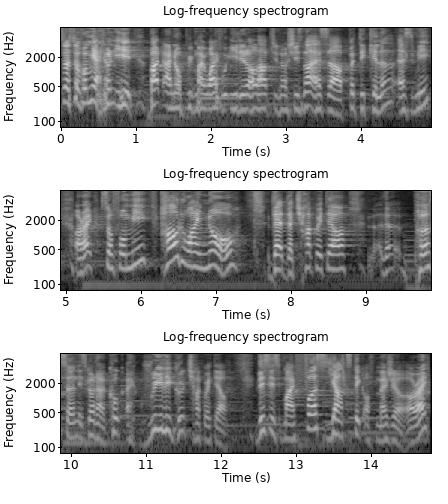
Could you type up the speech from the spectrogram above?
So, so for me, I don't eat, but I know my wife will eat it all up. You know, she's not as uh, particular as me. All right. So for me, how do I know that the char kway teow the person is going to cook a really good char kway teow? This is my first yardstick of measure. All right.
